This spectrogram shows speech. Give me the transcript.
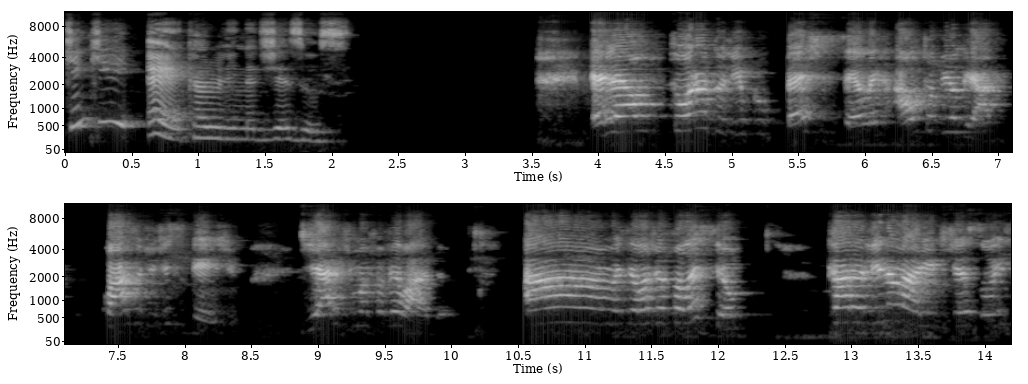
quem que é Carolina de Jesus? Ela é autora do livro best-seller autobiográfico, Quarto de Despejo, Diário de uma Favelada. Ah, mas ela já faleceu. Carolina Maria de Jesus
